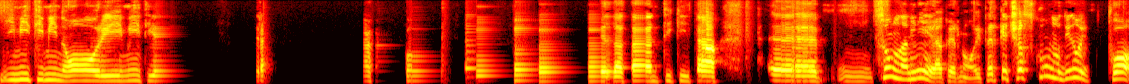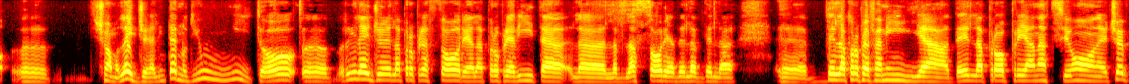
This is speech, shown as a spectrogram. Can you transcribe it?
i miti minori, i miti dell'antichità, eh, sono una miniera per noi, perché ciascuno di noi può eh, diciamo, leggere all'interno di un mito, eh, rileggere la propria storia, la propria vita, la, la, la storia della, della, eh, della, propria famiglia, della propria nazione, cioè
